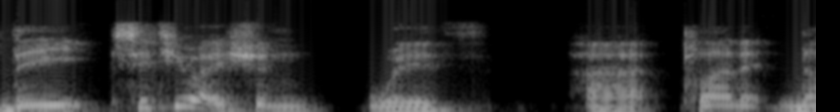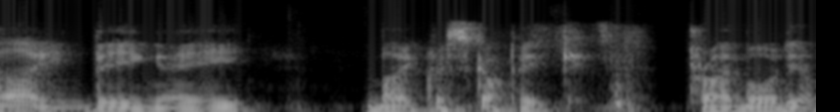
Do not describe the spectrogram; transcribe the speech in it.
The situation with uh, Planet Nine being a microscopic primordial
